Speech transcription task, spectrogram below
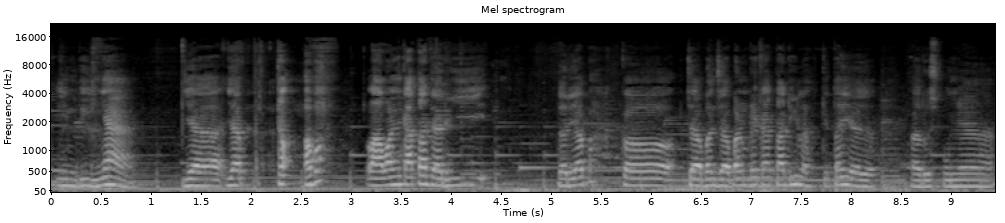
intinya ya ya ka- apa? Lawan kata dari dari apa? Ke jawaban-jawaban mereka tadi lah. Kita ya harus punya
